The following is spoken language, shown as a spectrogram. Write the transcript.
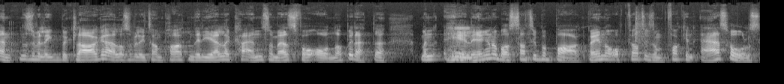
Enten så vil jeg beklage, eller så vil jeg ta en prat med det gjelder, hva enn som helst for å ordne opp i dette. Men hele gjengen har bare satt seg på bakbeina og oppført seg som fucking assholes.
